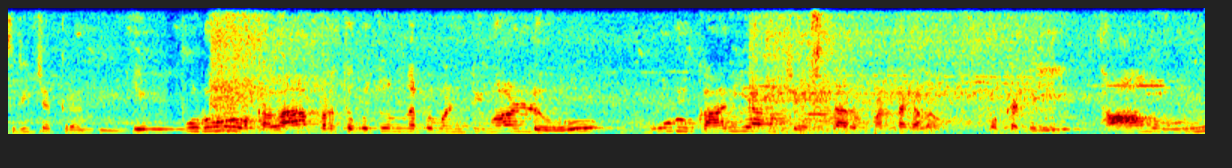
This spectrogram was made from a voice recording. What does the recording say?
శ్రీచక్రాంతి ఎప్పుడూ ఒకలా బ్రతుకుతున్నటువంటి వాళ్ళు మూడు కార్యాలు చేస్తారు పండగలో. ఒకటి తాము ఉన్న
